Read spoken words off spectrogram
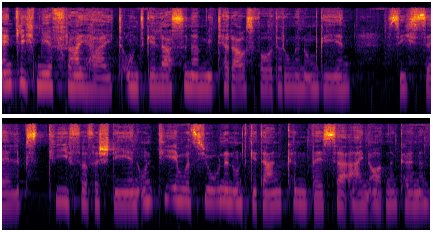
Endlich mehr Freiheit und gelassener mit Herausforderungen umgehen, sich selbst tiefer verstehen und die Emotionen und Gedanken besser einordnen können.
